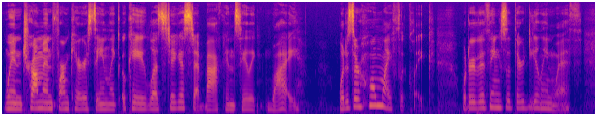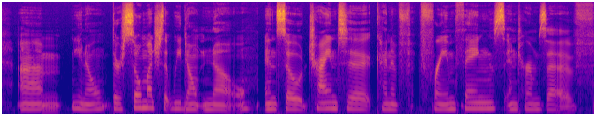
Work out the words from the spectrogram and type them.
When trauma informed care is saying like, okay, let's take a step back and say like, why? What does their home life look like? What are the things that they're dealing with? Um, you know, there's so much that we don't know. And so trying to kind of frame things in terms of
